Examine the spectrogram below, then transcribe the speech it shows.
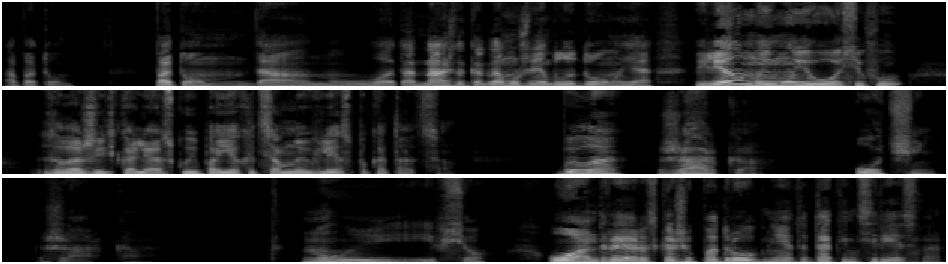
А потом? Потом, да, ну вот, однажды, когда мужа не было дома, я велела моему Иосифу заложить коляску и поехать со мной в лес покататься. Было жарко, очень жарко. Ну и все. О, Андреа, расскажи подробнее, это так интересно.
